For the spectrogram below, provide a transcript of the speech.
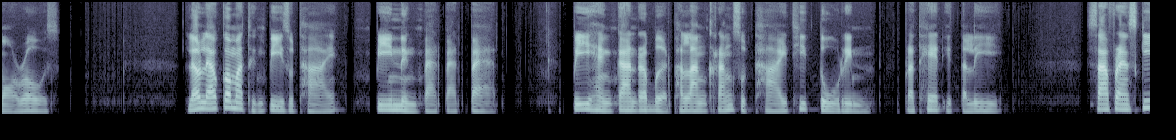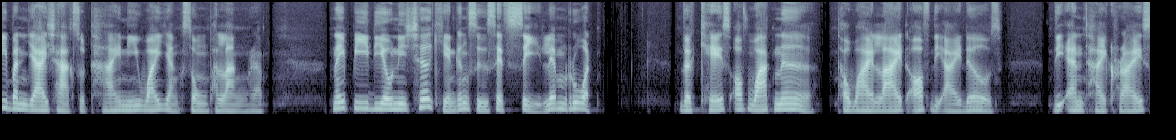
Morals แล้วแล้วก็มาถึงปีสุดท้าย ปี 1888 ปีแห่งการระเบิดพลังครั้งสุดท้ายที่ตูริน ประเทศอิตาลี ซาฟรานสกี้บรรยายฉากสุดท้ายนี้ไว้อย่างทรงพลังครับ ในปีเดียวนิเชอร์เขียนหนังสือเสร็จ4เล่มรวด The Case of Wagner Twilight of the Idols The Antichrist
